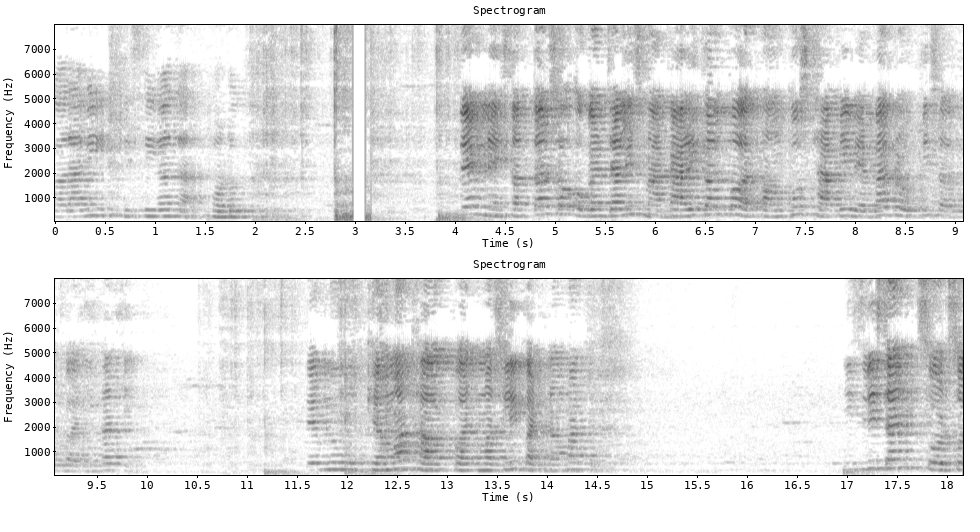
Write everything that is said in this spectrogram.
કરાવી ખીસી હતા. પોર્ટુગીઝ તેમણે સત્તરસો ઓગણચાલીસમાં કારીકલ પર અંકુશ સ્થાપી વેપાર પ્રવૃત્તિ શરૂ કરી હતી. તેમનું મુખ્ય મથક મછલીપટ્ટનમ હતું. ઈસવીસન સોળસો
